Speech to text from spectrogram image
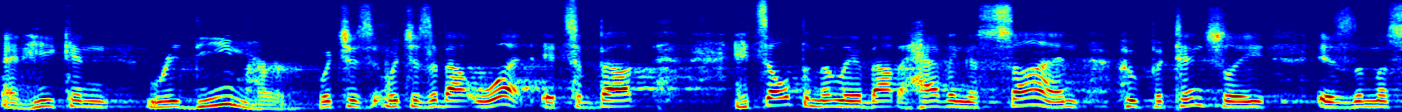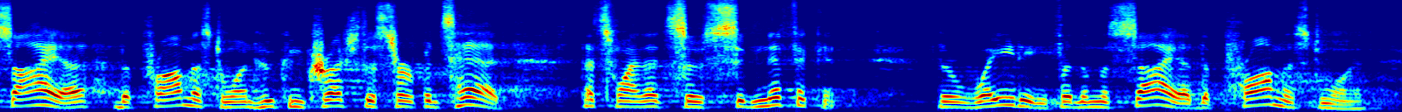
And he can redeem her, which is, which is about what? It's about, it's ultimately about having a son who potentially is the Messiah, the promised one who can crush the serpent's head. That's why that's so significant. They're waiting for the Messiah, the promised one.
